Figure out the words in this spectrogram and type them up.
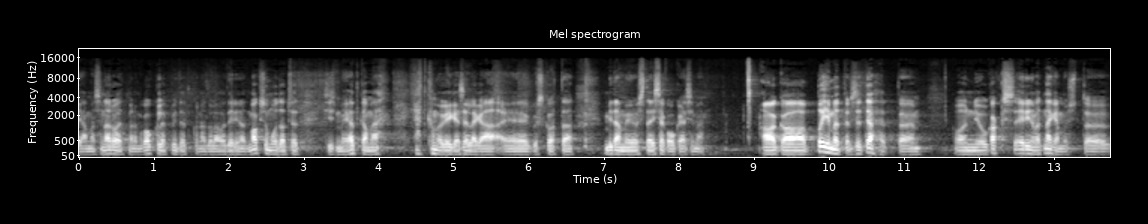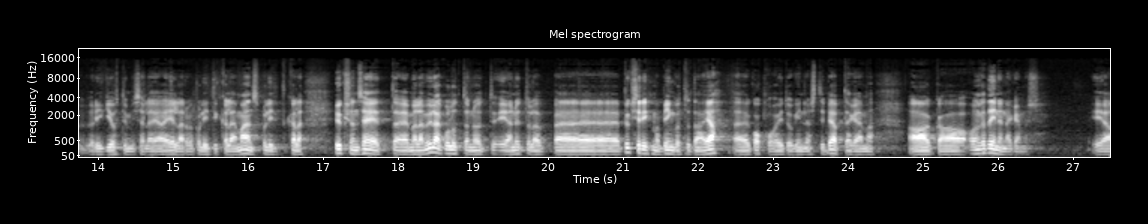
ja ma saan aru, et me oleme kokku leppinud, et kuna tulevad erinevad maksumuudatused, siis me jätkame, jätkame kõige sellega, kus kohta, mida me just äsja kogesime. Aga põhimõtteliselt jah, et on ju kaks erinevat nägemust äh, riigi juhtimisele ja eelarvepoliitikale ja majanduspoliitikale. üks on see, et äh, me oleme üle kulutanud ja nüüd tuleb äh, püksirihma pingutada, jah, kokkuhoidu kindlasti peab tegema, aga on ka teine nägemus. ja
